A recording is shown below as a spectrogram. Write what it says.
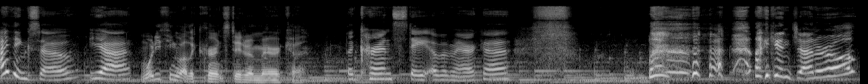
I think so. Yeah. What do you think about the current state of America? The current state of America. like in general,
